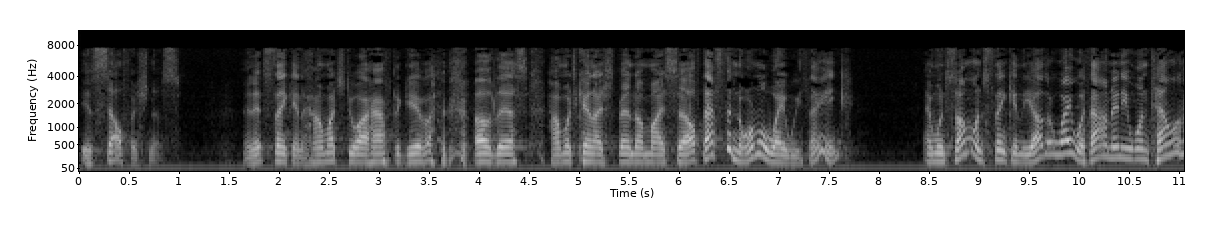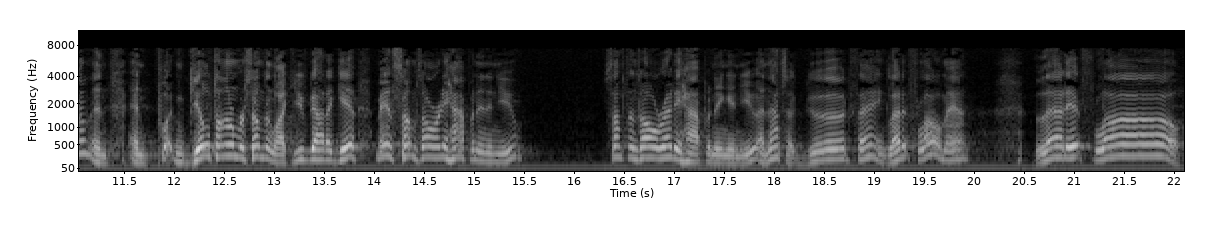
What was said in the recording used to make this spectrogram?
is selfishness. And it's thinking, how much do I have to give of this? How much can I spend on myself? That's the normal way we think. And when someone's thinking the other way without anyone telling them and, and putting guilt on them or something like you've got to give, man, something's already happening in you. Something's already happening in you, and that's a good thing. Let it flow, man. Let it flow.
